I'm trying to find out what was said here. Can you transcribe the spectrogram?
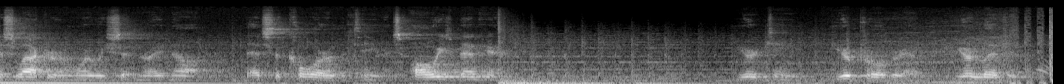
This locker room where we're sitting right now, that's the core of the team. It's always been here. Your team, your program, your legend.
